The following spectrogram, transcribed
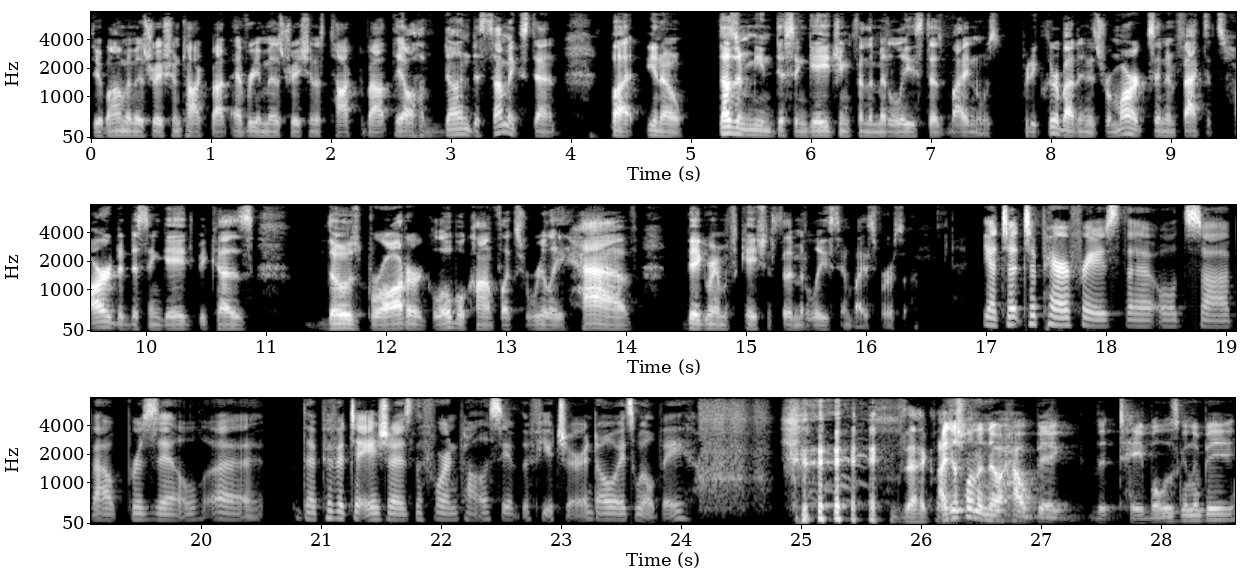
the Obama administration talked about, every administration has talked about. They all have done to some extent, but you know doesn't mean disengaging from the Middle East, as Biden was pretty clear about in his remarks. And in fact, it's hard to disengage because those broader global conflicts really have big ramifications for the Middle East and vice versa. Yeah, to, to paraphrase the old saw about Brazil, uh, the pivot to Asia is the foreign policy of the future and always will be. exactly. I just want to know how big the table is going to be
